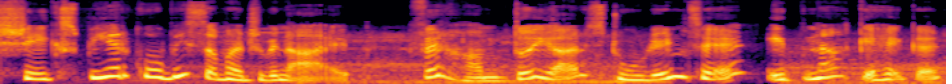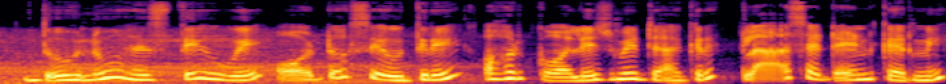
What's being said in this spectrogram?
शेक्सपियर को भी समझ में ना आए। फिर हम तो यार स्टूडेंट्स हैं। इतना कहकर दोनों हँसते हुए ऑटो से उतरे और कॉलेज में जाकर क्लास अटेंड करने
